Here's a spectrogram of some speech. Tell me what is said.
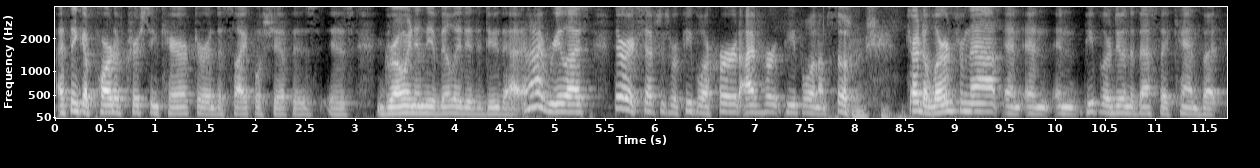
I think a part of Christian character and discipleship is is growing in the ability to do that. And I realize there are exceptions where people are hurt. I've hurt people, and I'm so sure, sure. trying to learn from that. And and and people are doing the best they can. But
